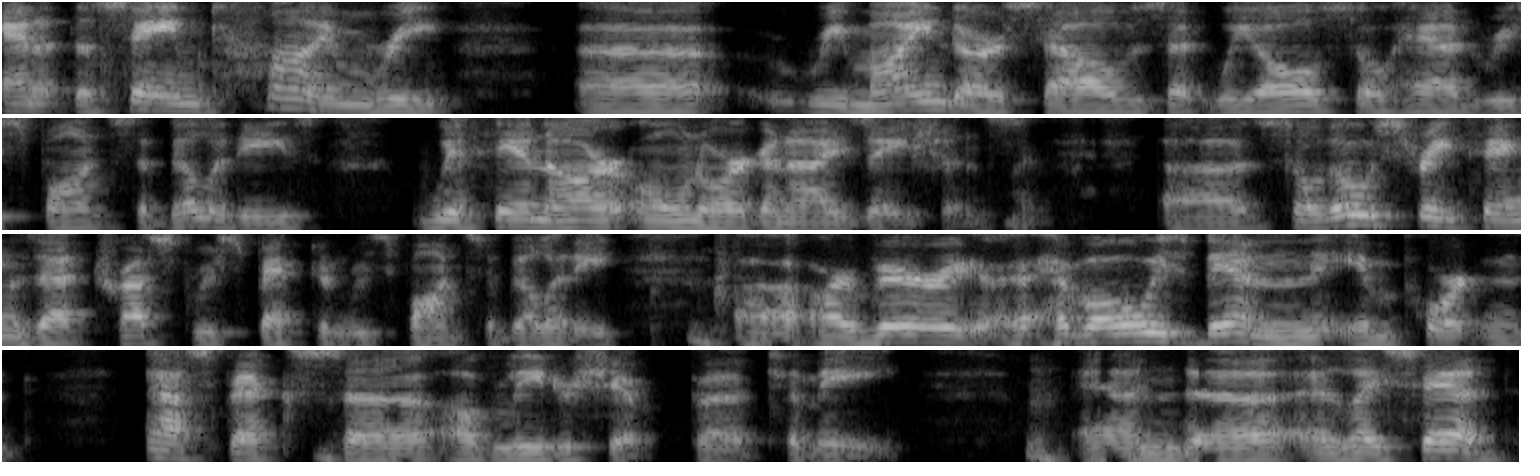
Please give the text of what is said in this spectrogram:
And at the same time, re, uh, remind ourselves that we also had responsibilities within our own organizations. Uh, so those three things that trust respect and responsibility uh, are very have always been important aspects uh, of leadership uh, to me hmm. and uh, as i said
